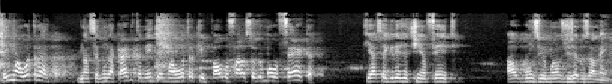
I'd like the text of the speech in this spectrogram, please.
Tem uma outra, na segunda carta também tem uma outra que Paulo fala sobre uma oferta que essa igreja tinha feito a alguns irmãos de Jerusalém.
